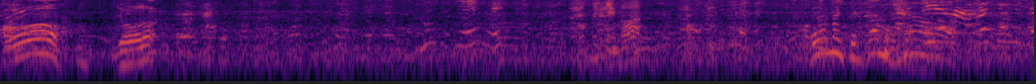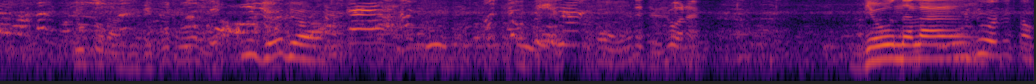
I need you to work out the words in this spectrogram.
ô, vô đó. không biết chuyện đó Thế mình chẳng có một nhau. chú tôi làm gì xuống Như thế được. để thử rồi này Dù nó là tầm.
